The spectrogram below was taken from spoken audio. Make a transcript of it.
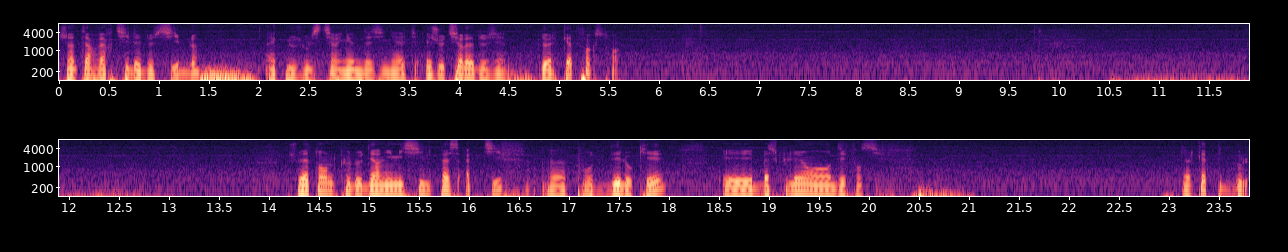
J'intervertis les deux cibles avec Newswheel Steering and Designate et je tire la deuxième. Duel 4, Fox 3. Vais attendre que le dernier missile passe actif euh, pour déloquer et basculer en défensif. Duel 4, Pitbull.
